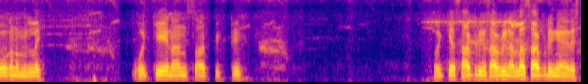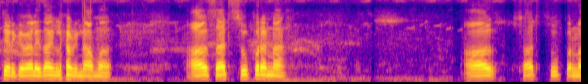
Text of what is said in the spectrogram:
போகணும் இல்லை. ஓகே நான் சாப்பிட்டு ஓகே சாப்பிடுங்க சாப்பிடுங்க நல்லா சாப்பிடுங்க. ரெஸ்ட் எடுக்க வேலை தான் இல்லை அப்படின்னா ஆமாம் ஆல் சார் சூப்பர் அண்ணா. ஆல் சார் சூப்பர் அண்ணா.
